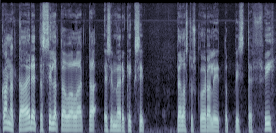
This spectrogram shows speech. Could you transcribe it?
Kannattaa edetä sillä tavalla, että esimerkiksi pelastuskoiraliitto.fi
